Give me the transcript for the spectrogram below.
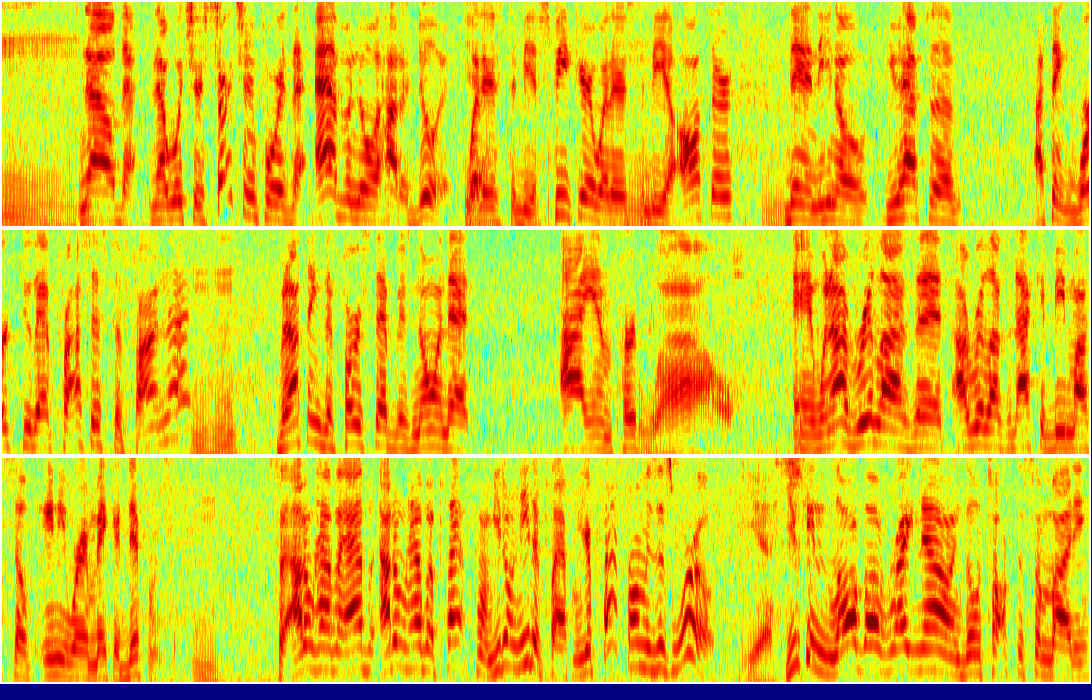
Mm. Now that now what you're searching for is the avenue of how to do it. Whether Yeah. it's to be a speaker, whether it's to be an mm. author, mm. then you know you have to, I think, work through that process to find that. Mm-hmm. But I think the first step is knowing that I am purpose. Wow. And when I realized that, I realized that I could be myself anywhere and make a difference. So I don't have a I don't have a platform. You don't need a platform. Your platform is this world. Yes. You can log off right now and go talk to somebody.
